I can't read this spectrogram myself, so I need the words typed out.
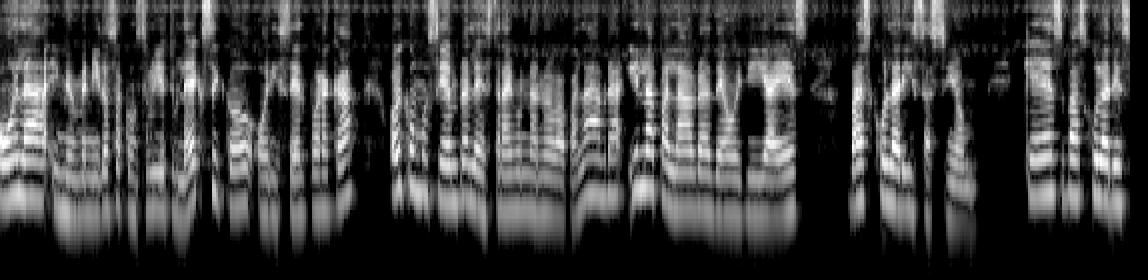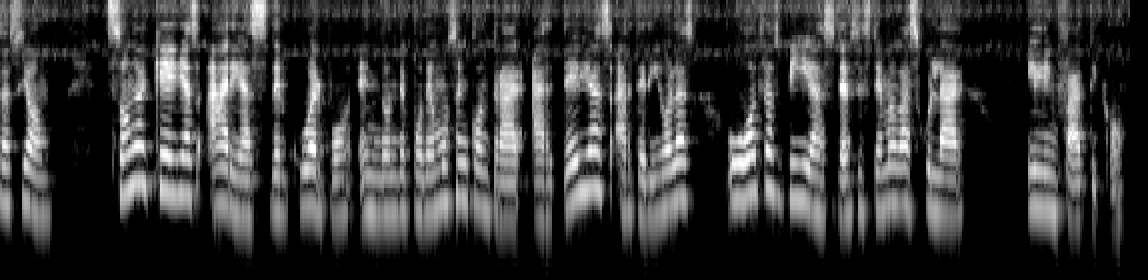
Hola y bienvenidos a Construye tu Léxico, Oricel por acá. Hoy como siempre les traigo una nueva palabra y la palabra de hoy día es vascularización. ¿Qué es vascularización? Son aquellas áreas del cuerpo en donde podemos encontrar arterias, arteriolas u otras vías del sistema vascular y linfático.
